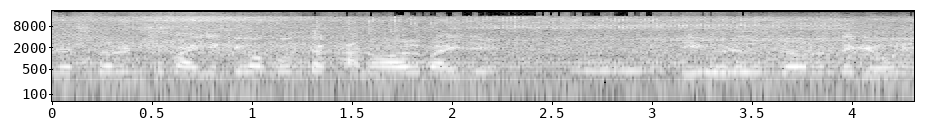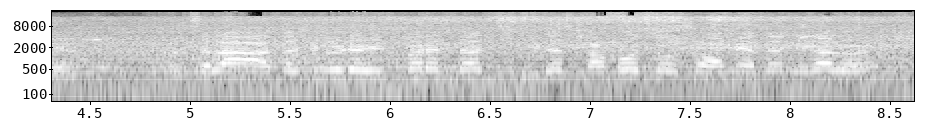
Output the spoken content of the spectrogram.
रेस्टॉरंटची पाहिजे किंवा कोणतं खाणं हॉल पाहिजे ती व्हिडिओ तुमच्यापर्यंत घेऊन येईल. तर चला आताची व्हिडिओ इथपर्यंतच इथेच थांबवतो. सो आम्ही आता निघालो आहे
